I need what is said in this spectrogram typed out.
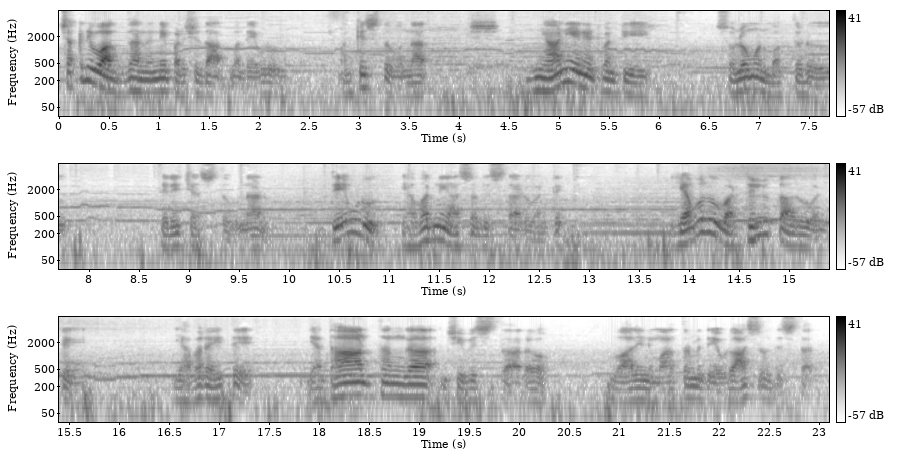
చక్కని వాగ్దానాన్ని పరిశుద్ధాత్మ దేవుడు మనకిస్తూ ఉన్నారు. జ్ఞాని అయినటువంటి సొలోమన్ భక్తుడు తెలియచేస్తూ ఉన్నాడు. దేవుడు ఎవరిని ఆస్వాదిస్తాడు అంటే ఎవరు వర్ధిల్లుతారు అంటే ఎవరైతే యథార్థంగా జీవిస్తారో వారిని మాత్రమే దేవుడు ఆశీర్వదిస్తారు.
